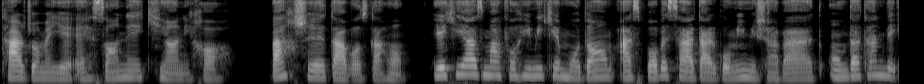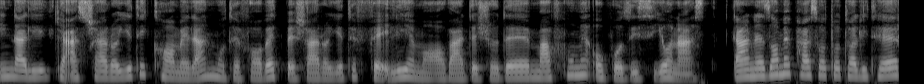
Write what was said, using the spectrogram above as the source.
ترجمه احسان کیانیخواه بخش دوازدهم. یکی از مفاهیمی که مدام اسباب سردرگمی می شود عمدتا به این دلیل که از شرایطی کاملا متفاوت به شرایط فعلی ما آورده شده مفهوم اپوزیسیون است. در نظام پساتوتالیتر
